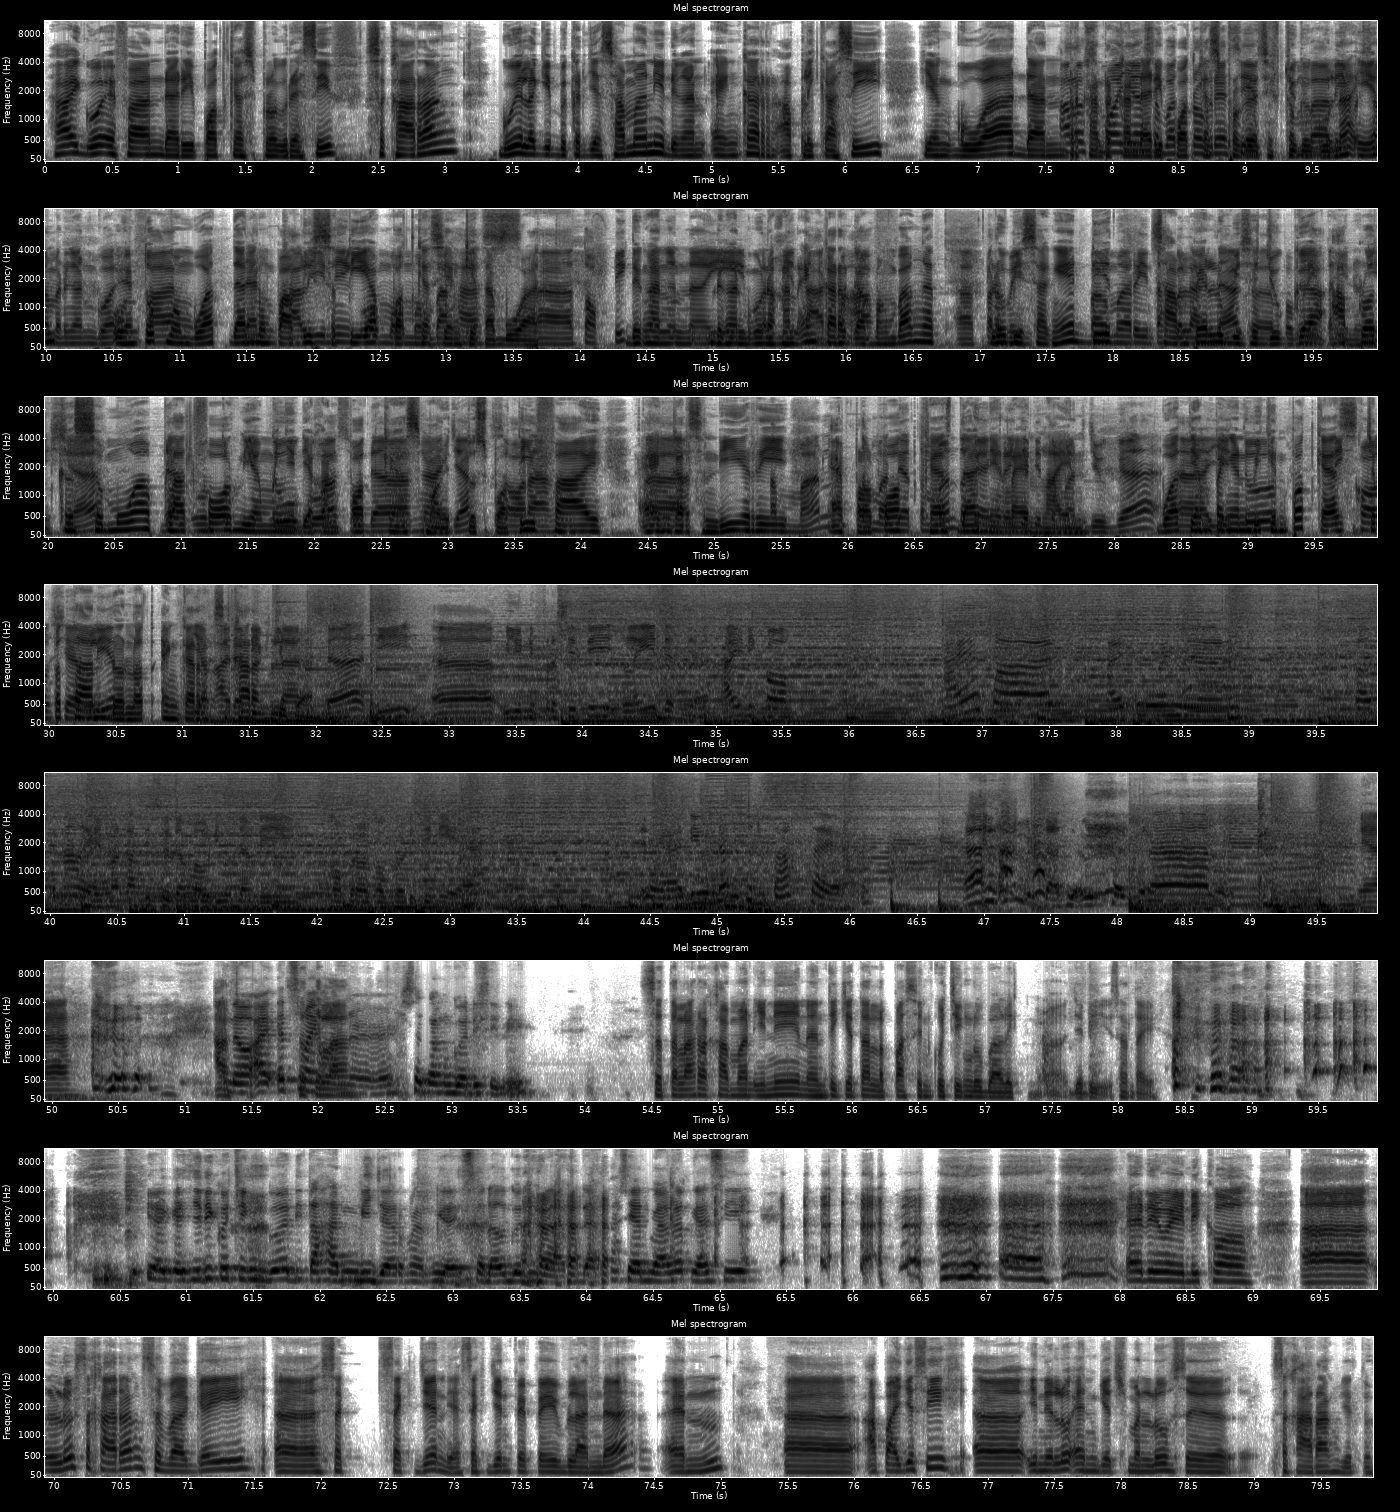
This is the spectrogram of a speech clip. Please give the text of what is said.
Hai, gue Evan dari podcast Progresif. Sekarang gue lagi bekerja sama nih dengan Anchor, aplikasi yang gue dan rekan-rekan dari podcast Progresif. Progresif juga gunain gua, untuk Evan. membuat dan, Dan mempublish setiap podcast yang kita buat. uh, topik dengan dengan menggunakan Anchor maaf, gampang banget. uh, lu bisa ngedit sampai lu bisa juga upload ke semua platform yang menyediakan podcast, mau itu Spotify, seorang, Anchor uh, sendiri, teman, Apple temannya Podcast teman, dan yang lain-lain. Buat yang uh, pengen bikin podcast, Cepetan Sherlyn download Anchor yang sekarang ada di juga. Belanda di uh, University Leiden ya. Hai Nicole. Hai Evan, hai semuanya. Salam kenal ya. Terima kasih sudah mau diundang di ngobrol-ngobrol di sini ya. Ya, diundang atau dipaksa ya? Bercanda, bercanda. ya. No, I, it's setelah my honor. Sedang gue di sini. setelah rekaman ini nanti kita lepasin kucing lu balik. Nah, jadi santai. Ya guys, jadi kucing gue ditahan di Jerman guys, padahal gue di Belanda. Kasian banget gak sih? anyway, Nicole, uh, lu sekarang sebagai uh, sek- sekjen ya, sekjen PPI Belanda, and uh, apa aja sih uh, ini lu engagement lu se sekarang gitu?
